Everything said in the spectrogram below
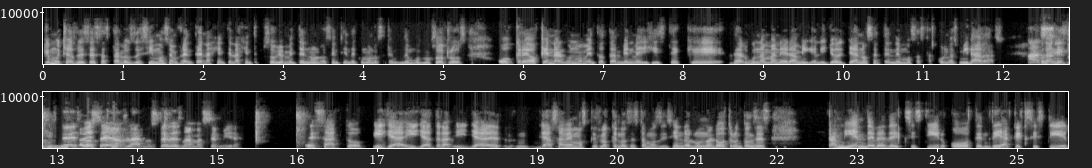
que muchas veces hasta los decimos enfrente de la gente, la gente pues obviamente no los entiende como los entendemos nosotros. O creo que en algún momento también me dijiste que de alguna manera Miguel y yo ya nos entendemos hasta con las miradas. Ah, O sea, ni- ustedes no se hablan, ustedes nada más se miran. Exacto, y ya, y ya, y ya, ya sabemos qué es lo que nos estamos diciendo el uno al otro. Entonces, también debe de existir o tendría que existir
